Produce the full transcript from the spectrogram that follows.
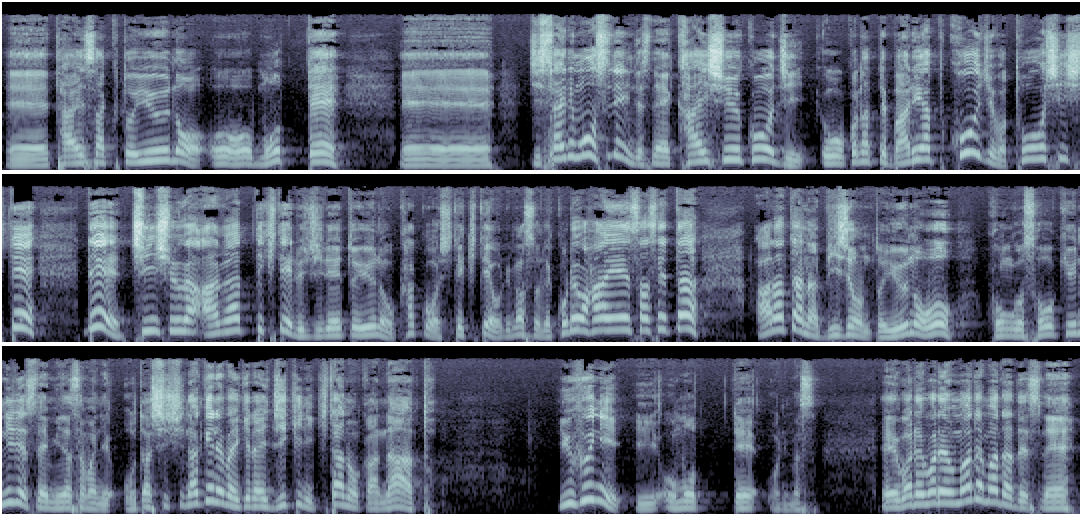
えー、対策というのを持って、えー、実際にもうすでにですね、改修工事を行ってバリアップ工事を投資して、で、賃収が上がってきている事例というのを確保してきておりますので、これを反映させた新たなビジョンというのを今後早急にですね、皆様にお出ししなければいけない時期に来たのかな、というふうに思っております。えー、我々はまだまだですね、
